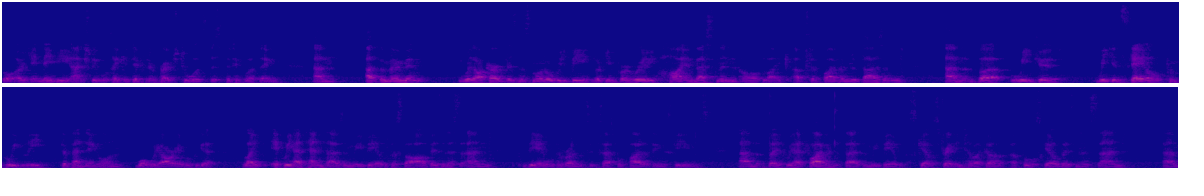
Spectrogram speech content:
thought, okay, maybe actually we'll take a different approach towards this particular thing. Um, at the moment, with our current business model, we'd be looking for a really high investment of like up to five hundred thousand, um, but we could we could scale completely depending on what we are able to get. Like if we had ten thousand, we'd be able to start our business and be able to run successful piloting schemes. Um, but if we had five hundred thousand, we'd be able to scale straight into like a, a full scale business and um,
